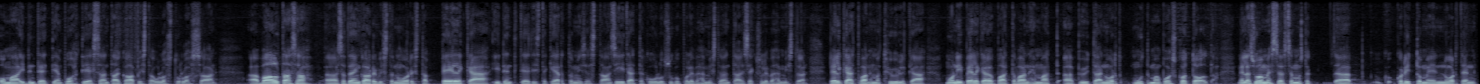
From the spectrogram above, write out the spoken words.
oma identiteettien pohtiessaan tai kaapista ulostulossaan. Valtaosa sateenkaarivista nuorista pelkää identiteetistä kertomisestaan siitä, että kuuluu sukupuolivähemmistöön tai seksuaalivähemmistöön. Pelkää, että vanhemmat hylkää. Moni pelkää jopa, että vanhemmat pyytää nuoret muuttamaan pois kotolta. Meillä Suomessa on semmoista kodittomien nuorten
